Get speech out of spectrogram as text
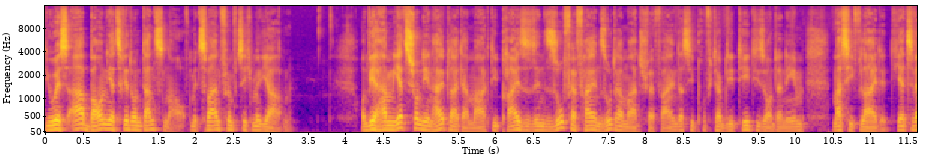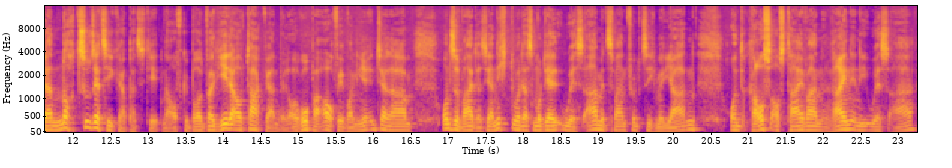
Die USA bauen jetzt Redundanzen auf mit 52 Milliarden. Und wir haben jetzt schon den Halbleitermarkt. Die Preise sind so verfallen, so dramatisch verfallen, dass die Profitabilität dieser Unternehmen massiv leidet. Jetzt werden noch zusätzliche Kapazitäten aufgebaut, weil jeder autark werden will. Europa auch. Wir wollen hier Intel haben und so weiter. Es ist ja nicht nur das Modell USA mit 52 Milliarden und raus aus Taiwan, rein in die USA,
